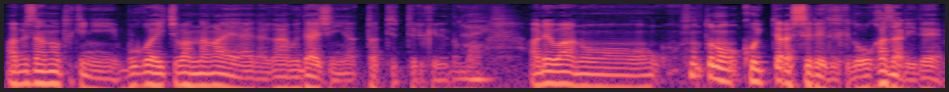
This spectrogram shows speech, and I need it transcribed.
安倍さんの時に僕が一番長い間外務大臣やったって言ってるけれども、はい、あれはあの本当のこう言ったら失礼ですけどお飾りで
